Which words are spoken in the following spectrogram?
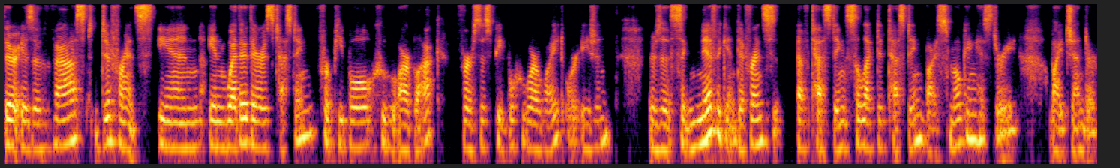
there is a vast difference in in whether there is testing for people who are black versus people who are white or asian there's a significant difference of testing selected testing by smoking history by gender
